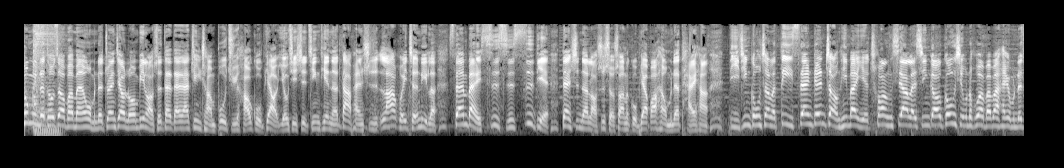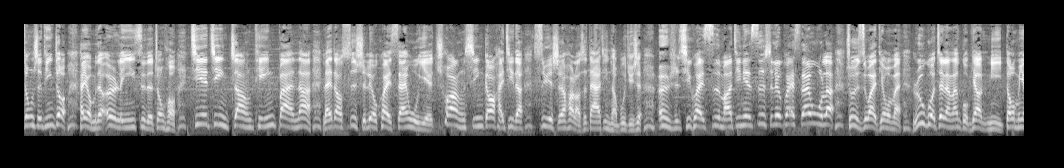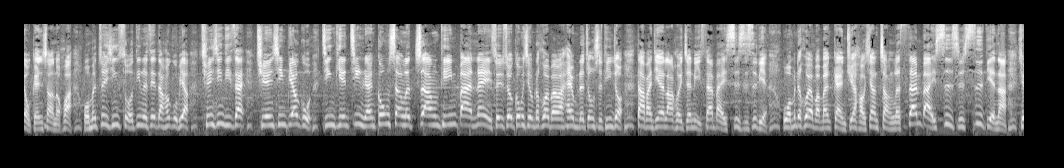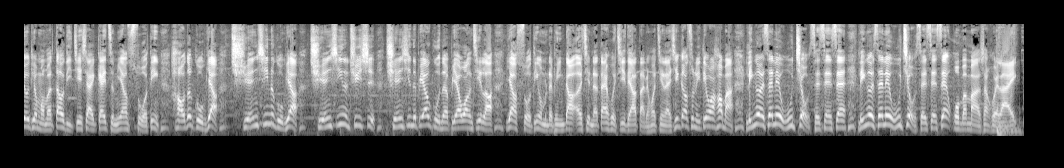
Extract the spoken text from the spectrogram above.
聪明的投资者朋友们，我们的专家罗文斌老师带大家进场布局好股票，尤其是今天呢，大盘是拉回整理了三百四十四点，但是呢，老师手上的股票，包含我们的台行，已经攻上了第三根涨停板，也创下了新高。恭喜我们的伙伴们，还有我们的忠实听众，还有我们的二零一四的中红，接近涨停板呐、来到四十六块三五，也创新高。还记得四月十二号，老师带大家进场布局是二十七块四吗？今天四十六块三五了。除此之外，听我们，如果这两张股票你都没有跟上的话，我们最新锁定的这档好股票，全新题材、全新标股，今天竟然攻上了涨停板呢！所以说，恭喜我们的会员们，还有我们的忠实听众。大盘今天拉回整理三百四十四点，我们的会员们感觉好像涨了三百四十四点呐、最后听我们到底接下来该怎么样锁定好的股票、全新的股票、全新的趋势、全新的标股呢？不要忘记了要锁定我们的频道，而且呢，待会记得要打电话进来，先告诉你电话号码零二三六五九三三三零二三六五九三三三，我们马上回来。like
